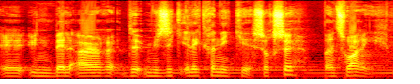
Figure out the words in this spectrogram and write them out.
une belle heure de musique électronique. Sur ce, bonne soirée.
